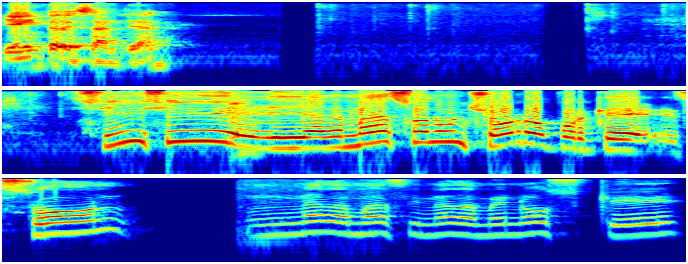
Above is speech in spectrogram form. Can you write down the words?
Bien interesante, ¿eh? Sí, sí, y además son un chorro porque son nada más y nada menos que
